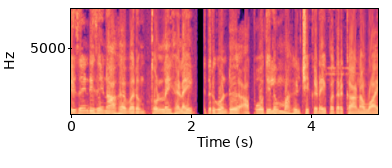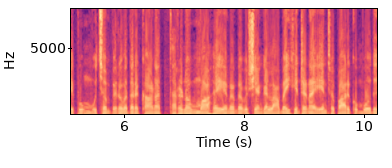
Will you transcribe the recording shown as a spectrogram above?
டிசைன் டிசைனாக வரும் தொல்லைகளை கொண்டு அப்போதிலும் மகிழ்ச்சி கிடைப்பதற்கான வாய்ப்பும் உச்சம் பெறுவதற்கான தருணமுமாக எந்தெந்த விஷயங்கள் அமைகின்றன என்று பார்க்கும்போது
